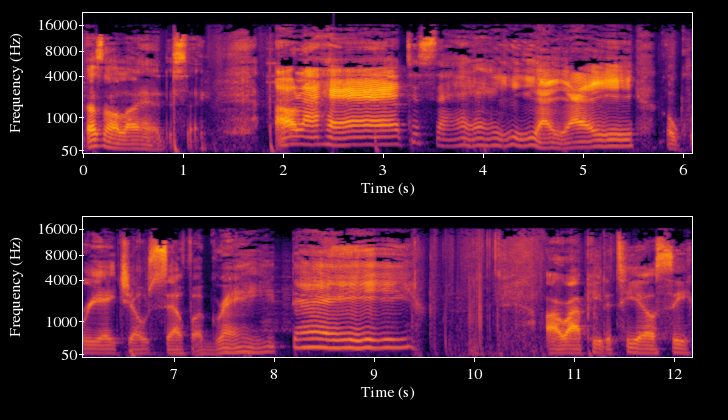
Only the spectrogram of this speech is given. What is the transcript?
that's all i had to say all I had to say, go create yourself a great day. R.I.P. to TLC.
